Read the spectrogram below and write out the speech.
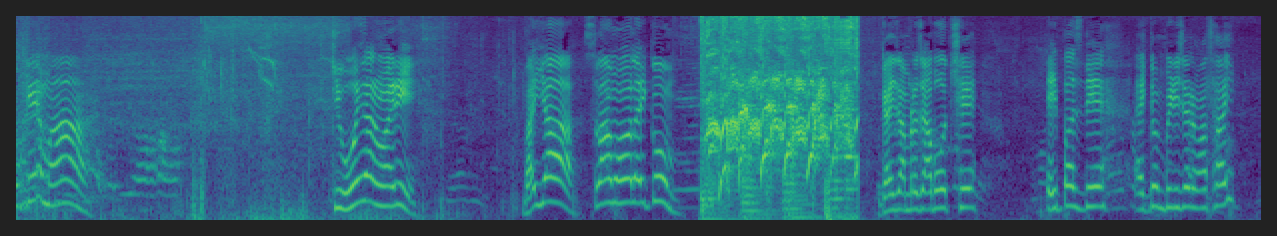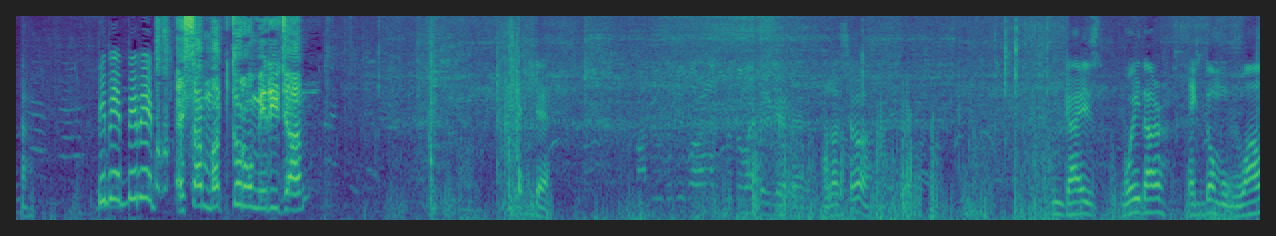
ওকে মা। কি ওয়েদার মারি? ভাইয়া সালাম আলাইকুম গাইজ আমরা যাব হচ্ছে এই পাশ দিয়ে একদম ব্রিজের মাথায় পিপিপ পিপিপ ऐसा मत करो मेरी जान ভালো আছো গাইজ ওয়েদার একদম ওয়াও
